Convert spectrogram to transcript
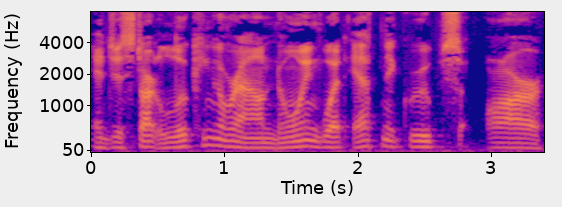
and just start looking around, knowing what ethnic groups are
